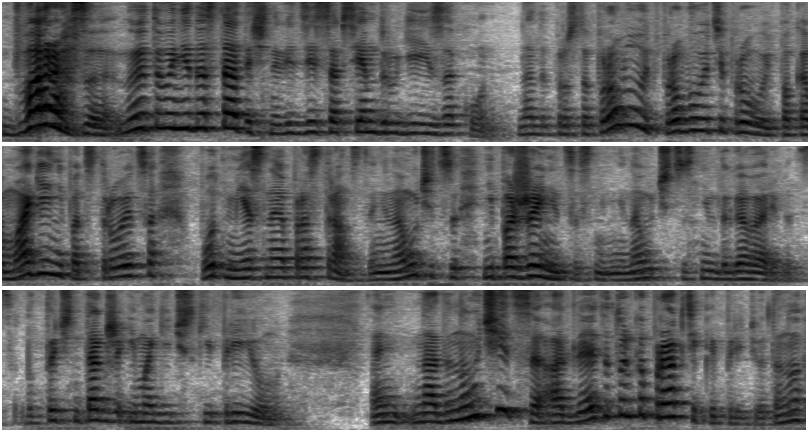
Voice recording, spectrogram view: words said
Два раза, но этого недостаточно, ведь здесь совсем другие законы. Надо просто пробовать, пробовать и пробовать, пока магия не подстроится под местное пространство, не научится, не поженится с ним, не научится с ним договариваться. Вот точно так же и магические приемы. Надо научиться, а для этого только практикой придет. Оно,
